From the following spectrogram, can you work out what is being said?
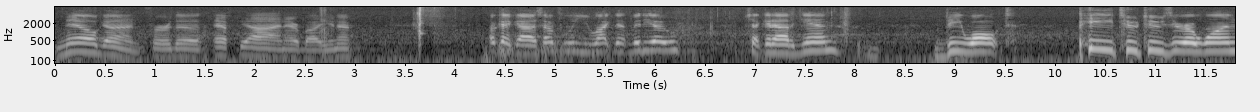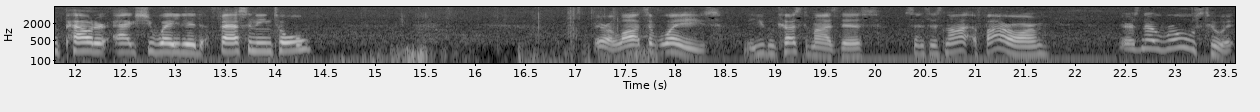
Nail gun for the FBI and everybody, you know. Okay guys, hopefully you liked that video. Check it out again. DeWalt P2201 powder actuated fastening tool. There are lots of ways that you can customize this. Since it's not a firearm, there's no rules to it.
